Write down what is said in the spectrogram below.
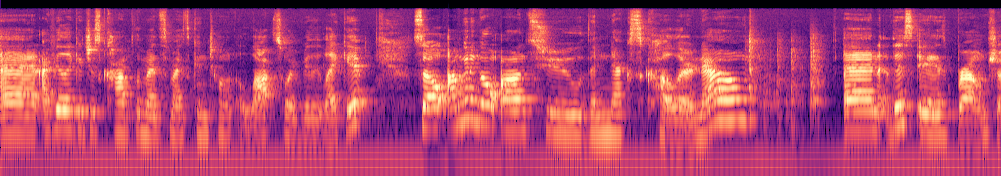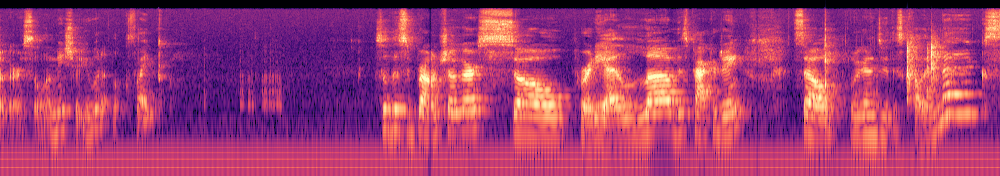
and I feel like it just complements my skin tone a lot so I really like it so I'm gonna go on to the next color now and this is brown sugar so let me show you what it looks like so this is brown sugar, so pretty. I love this packaging. So we're gonna do this color next.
